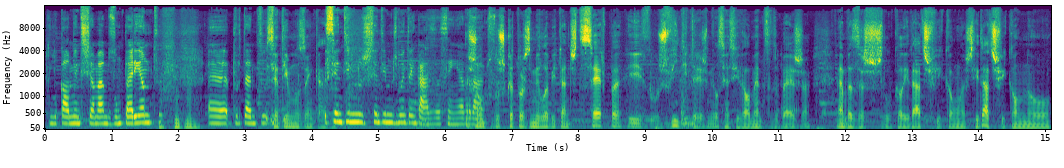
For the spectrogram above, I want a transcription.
que localmente chamamos um parente. Uh, portanto, sentimos-nos em casa. Sentimos-nos sentimos muito em casa, sim, é verdade. Junto dos 14 mil habitantes de Serpa e dos 23 mil, sensivelmente, de Beja, ambas as localidades ficam, as cidades ficam no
